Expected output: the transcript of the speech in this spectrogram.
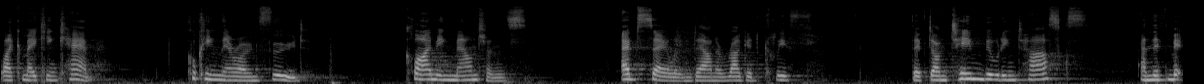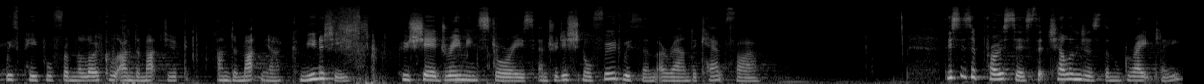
like making camp cooking their own food, climbing mountains, abseiling down a rugged cliff. They've done team building tasks and they've met with people from the local Adnyamathanha community who share dreaming stories and traditional food with them around a campfire. This is a process that challenges them greatly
